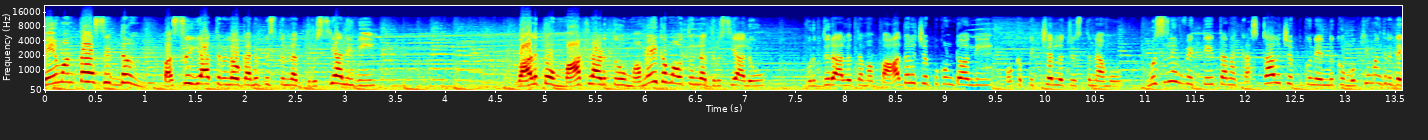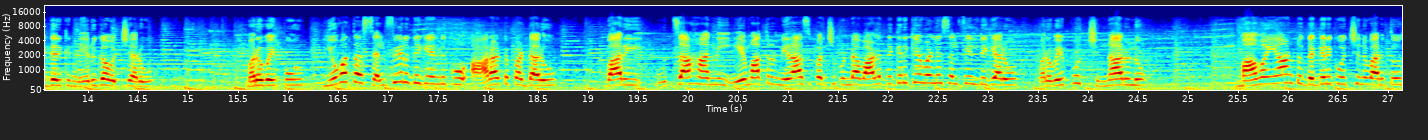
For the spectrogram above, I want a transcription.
మేమంతా సిద్ధం. బస్సు యాత్రలో కనిపిస్తున్న దృశ్యాలివి వాళ్ళతో మాట్లాడుతూ మమేకమవుతున్న దృశ్యాలు. వృద్ధురాలు తమ బాధలు చెప్పుకుంటోంది. ఒక పిక్చర్లో చూస్తున్నాము. ముస్లిం వ్యక్తి తన కష్టాలు చెప్పుకునేందుకు ముఖ్యమంత్రి దగ్గరికి నేరుగా వచ్చారు. మరోవైపు యువత సెల్ఫీలు దిగేందుకు ఆరాటపడ్డారు. వారి ఉత్సాహాన్ని ఏమాత్రం నిరాశపరచకుండా వాళ్ళ దగ్గరికే వెళ్ళి సెల్ఫీలు దిగారు. మరోవైపు చిన్నారులు. మామయ్య అంటూ దగ్గరికి వచ్చిన వారితో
